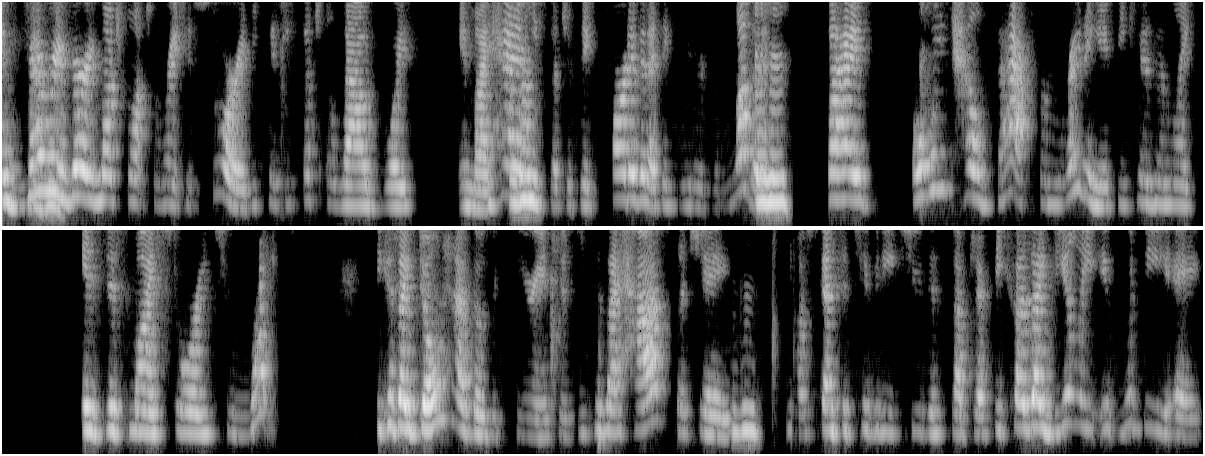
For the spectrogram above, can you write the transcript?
And I very, mm-hmm. very much want to write his story because he's such a loud voice in my head. Mm-hmm. He's such a big part of it. I think readers would love it. Mm-hmm. But I've always held back from writing it because I'm like, is this my story to write? because I don't have those experiences because I have such a mm-hmm. you know sensitivity to this subject because ideally it would be a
